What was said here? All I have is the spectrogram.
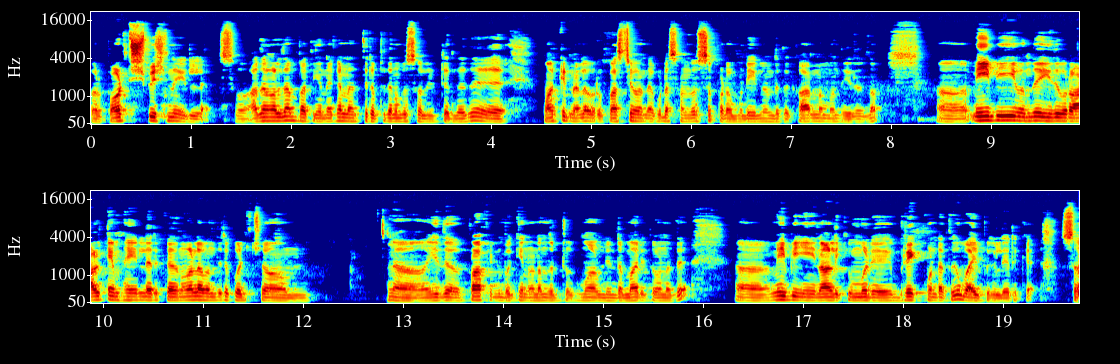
ஒரு பார்ட்டிசிபேஷனே இல்லை. ஸோ அதனால தான் பார்த்தீங்கன்னாக்கா நான் திருப்பி திரும்ப சொல்லிட்டு இருந்தது மார்க்கெட் நல்ல ஒரு பாசிட்டிவ் வந்தால் கூட சந்தோஷப்பட முடியலன்றது காரணம் வந்து இதுதான். மேபி வந்து இது ஒரு ஆல் டைம் ஹையில் இருக்கிறதுனால வந்துட்டு கொஞ்சம் இது ப்ராஃபிட் பற்றி நடந்துகிட்ருக்குமோ அப்படின்ற மாதிரி தோணுது. மேபி நாளைக்கு முன்னாடி பிரேக் பண்ணுறதுக்கு வாய்ப்புகள் இருக்குது ஸோ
